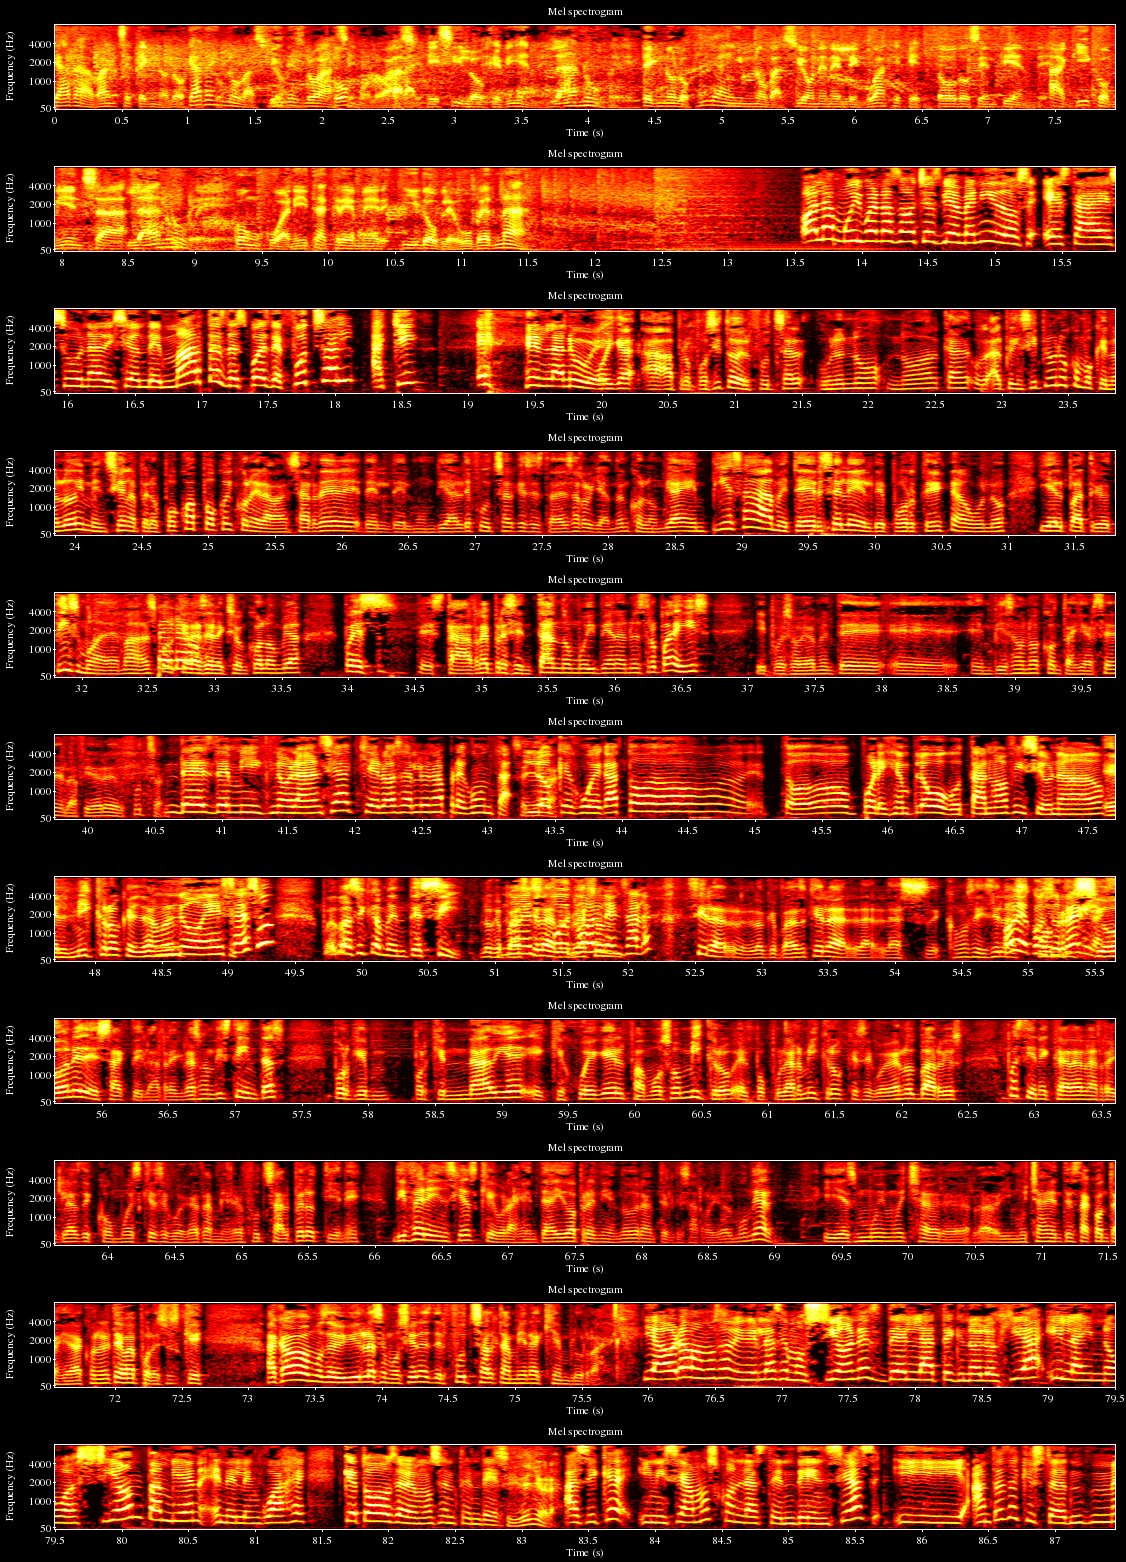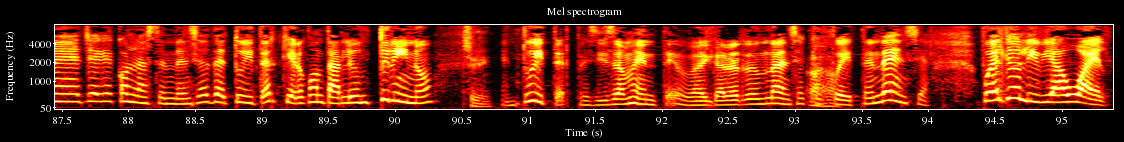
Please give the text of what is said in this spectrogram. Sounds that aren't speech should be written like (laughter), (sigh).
Cada avance tecnológico, cada innovación es lo hace, cómo lo hace, para qué sí lo que viene. La nube, tecnología e innovación en el lenguaje que todos entienden. Aquí comienza La Nube con Juanita Kremer y W Bernal. Hola, muy buenas noches, bienvenidos. Esta es una edición de martes después de futsal aquí (laughs) en la nube. Oiga, a, a propósito del futsal, uno no, no alcanza, al principio uno como que no lo dimensiona, pero poco a poco y con el avanzar de- del- del mundial de futsal que se está desarrollando en Colombia, empieza a metérsele el deporte a uno y el patriotismo además, porque la selección Colombia pues está representando muy bien a nuestro país y pues obviamente eh, empieza uno a contagiarse de la fiebre del futsal. Desde mi ignorancia quiero hacerle una pregunta. Señora. Lo que juega todo, todo, por ejemplo, bogotano aficionado, El micro que llaman. ¿no es eso? (laughs) Pues básicamente sí. Lo que ¿No pasa es que las fútbol son, en sala? Sí, la- lo que pasa es que la- la- las, ¿cómo se dice? Las Obvio, con condiciones, exacto, y las reglas son distintas porque, porque nadie eh, que juegue el famoso micro, el popular micro que se juega en los barrios, pues tiene cara a las reglas de cómo es que se juega también el futsal, pero tiene diferencias que la gente ha ido aprendiendo durante el desarrollo del mundial. Y es muy, muy chévere, de verdad. Y mucha gente está contagiada con el tema, por eso es que acabamos de vivir las emociones del futsal también aquí en Blue Radio. Y ahora vamos a vivir las emociones de la tecnología y la innovación también en el lenguaje que todos debemos entender. Sí, señora. Así que iniciamos con las tendencias y antes de que usted me llegue con las tendencias de Twitter, quiero contarle un trino Sí. en Twitter, precisamente, valga la redundancia, que Ajá. fue tendencia. Fue el de Olivia Wilde.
